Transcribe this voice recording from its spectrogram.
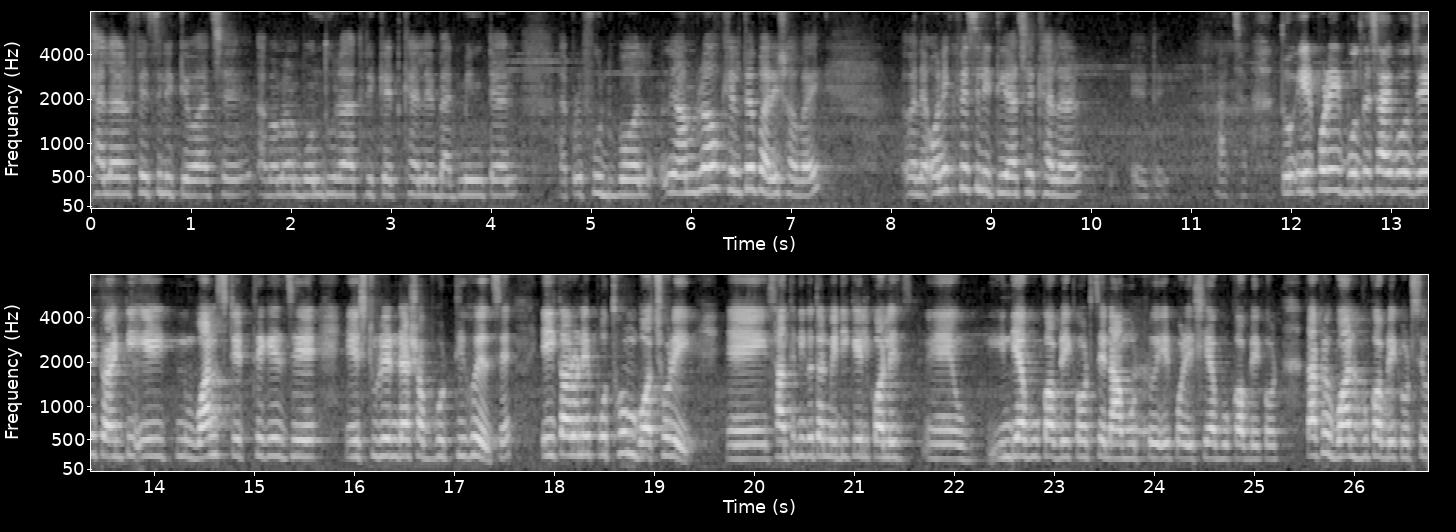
খেলার ফেসিলিটিও আছে। আবার আমার বন্ধুরা ক্রিকেট খেলে ব্যাডমিন্টন তারপরে ফুটবল মানে আমরাও খেলতে পারি সবাই। মানে অনেক ফেসিলিটি আছে খেলার। এটাই। আচ্ছা। তো এরপরেই বলতে চাইব যে টোয়েন্টি এইট ওয়ান স্টেট থেকে যে স্টুডেন্টরা সব ভর্তি হয়েছে এই কারণে প্রথম বছরেই এ, Santiniketan medical college India book of রেকর্ডসে নাম উঠল এরপর এশিয়া বুক অফ রেকর্ড তারপরে ওয়ার্ল্ড বুক অফ রেকর্ডসেও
